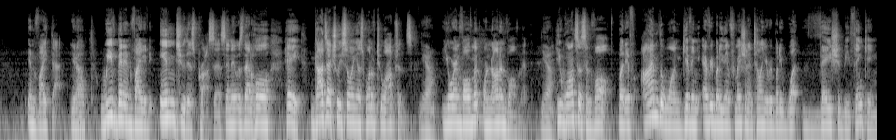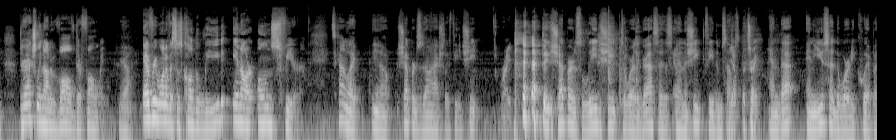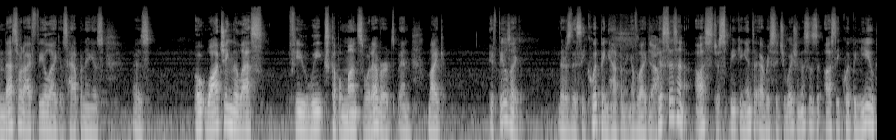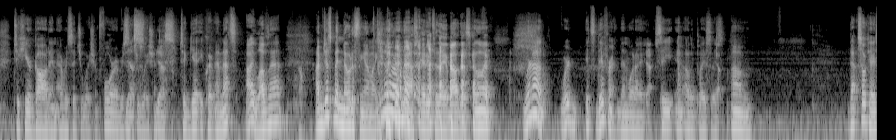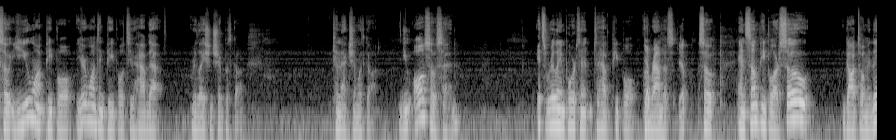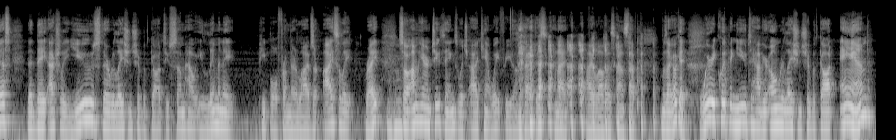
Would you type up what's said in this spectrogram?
invite that. You Yeah. know, we've been invited into this process, and it was that whole, hey, God's actually showing us one of two options: Yeah. your involvement or non-involvement. Yeah. He wants us involved. But if I'm the one giving everybody the information and telling everybody what they should be thinking, they're actually not involved, they're following. Yeah. Every one of us is called to lead in our own sphere. It's kind of like, you know, shepherds don't actually feed sheep. Right. They- Shepherds lead sheep to where the grass is, and the sheep feed themselves. yep, that's right. and that and you said the word equip and that's what i feel like is happening is is oh, watching the last few weeks couple months whatever it's been like it feels like there's this equipping happening of like Yeah. this isn't us just speaking into every situation this is us equipping you to hear god in every situation for every Yes, situation yes. to get equipped and that's i love that i've just been noticing it i'm like you know what i'm gonna ask eddie today about this because i'm like we're not we're it's different than what i Yeah. see in other places Yeah. um that's okay so you want people you're wanting people to have that relationship with god connection with god you also said it's really important to have people Yep. around us Yep. so and some people are so god told me this that they actually use their relationship with god to somehow eliminate people from their lives or isolate right Mm-hmm. so i'm hearing two things which i can't wait for you to unpack this and i i love this kind of stuff i was like okay we're equipping you to have your own relationship with god and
